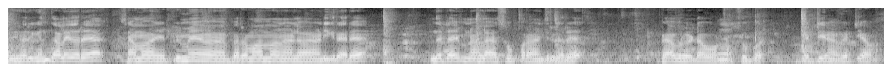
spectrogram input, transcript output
இது வரைக்கும் தலைவர் செம எப்பயுமே பிரமாதமாக நல்லா நடிக்கிறாரு. இந்த டைம் நல்லா சூப்பராக நடிச்சிருக்காரு. ஃபேவரட்டாக ஓடணும் சூப்பர். வெற்றி வெற்றி ஆகணும்.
